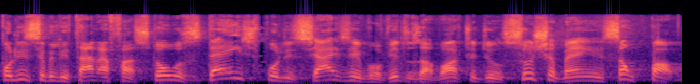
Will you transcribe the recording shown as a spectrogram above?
Polícia Militar afastou os 10 policiais envolvidos na morte de um sushi man em São Paulo.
